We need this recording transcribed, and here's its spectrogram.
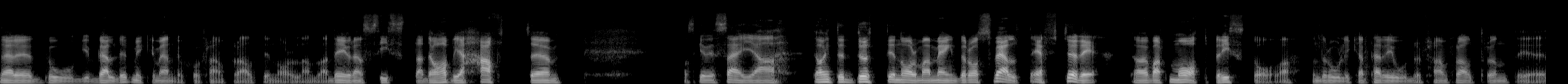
När det dog väldigt mycket människor, framför allt i Norrland. Va? Det är ju den sista. Det har vi haft, eh, vad ska vi säga, det har inte dött enorma mängder av svält efter det. Det har varit matbrist då, va? under olika perioder, framför allt runt eh,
